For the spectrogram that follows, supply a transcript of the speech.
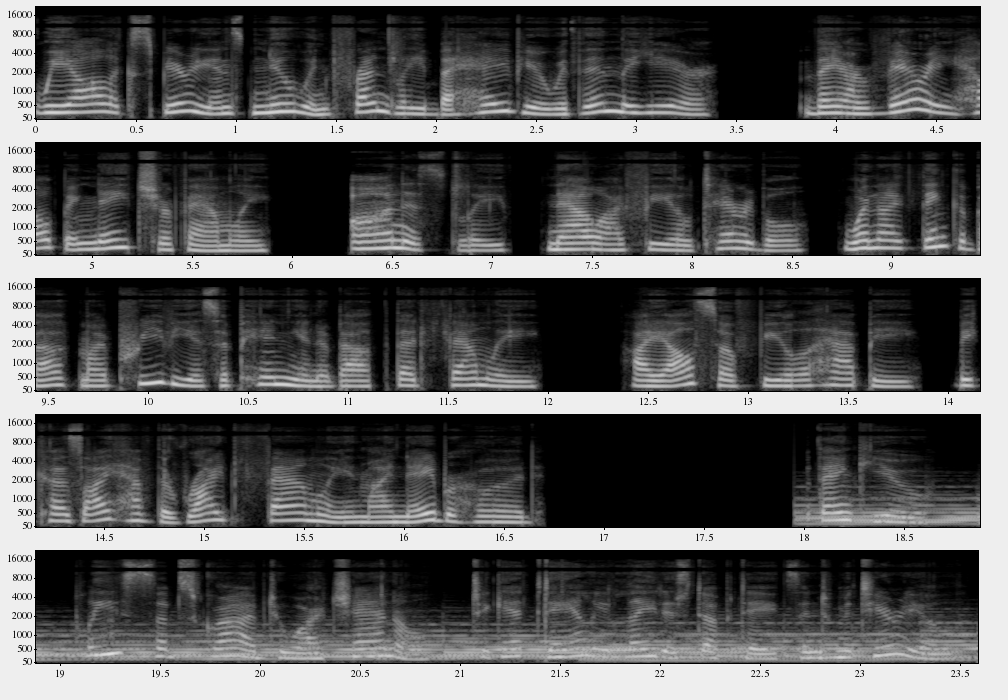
We all experienced new and friendly behavior within the year. They are very helping nature family. Honestly, now I feel terrible when I think about my previous opinion about that family. I also feel happy because I have the right family in my neighborhood. Thank you. Please subscribe to our channel to get daily latest updates and material.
